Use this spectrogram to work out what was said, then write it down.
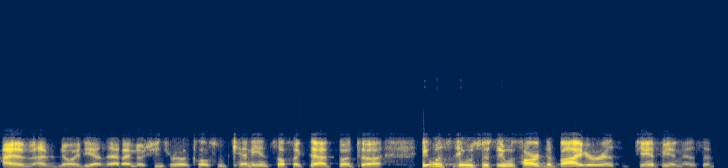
I have I have no idea on that. I know she's really close with Kenny and stuff like that, but uh, it was it was just it was hard to buy her as a champion as a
